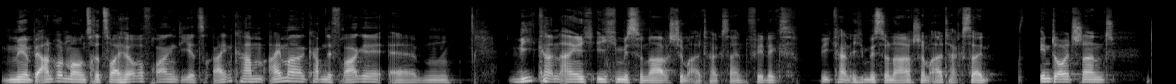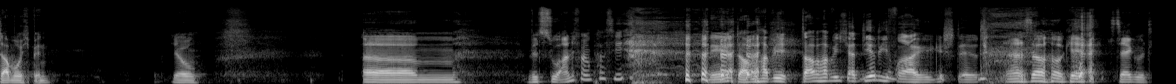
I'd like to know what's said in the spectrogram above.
wir beantworten mal unsere zwei Hörerfragen, die jetzt reinkamen. Einmal kam eine Frage, ähm, wie kann eigentlich ich missionarisch im Alltag sein, Felix? Wie kann ich missionarisch im Alltag sein? In Deutschland, da wo ich bin. Jo. Ähm, willst du anfangen, Passi? nee, darum habe ich, darum hab ich ja dir die Frage gestellt. Ach so, okay, sehr gut.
